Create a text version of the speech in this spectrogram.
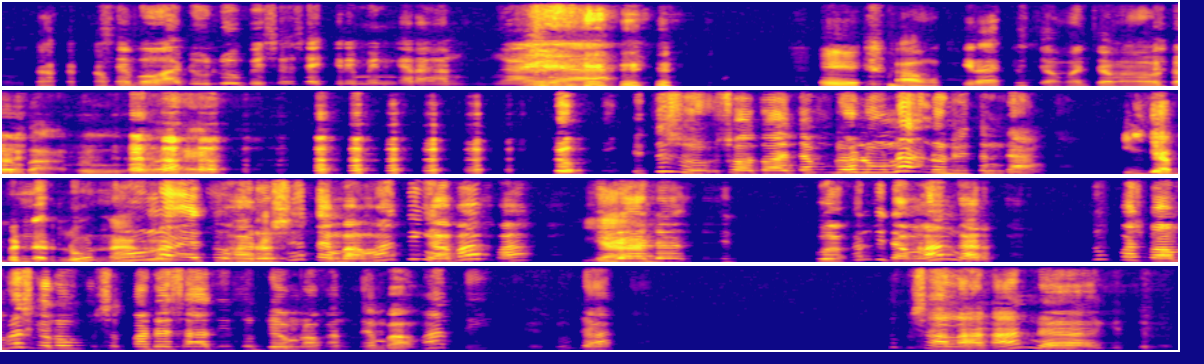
udah ketemu. Saya bawa dulu besok saya kirimin karangan bunga ya. Eh kamu kira itu zaman zaman orde baru su- suatu ancaman udah lunak lo ditendang. Iya bener lunak. Lunak itu harusnya tembak mati nggak apa-apa. Iya. tidak ada gua kan tidak melanggar. Itu pas pampres kalau pada saat itu dia melakukan tembak mati ya sudah. Itu kesalahan anda gitu loh.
